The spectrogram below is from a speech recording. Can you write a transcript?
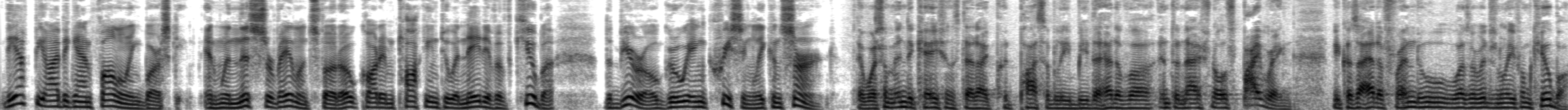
The FBI began following Barsky, and when this surveillance photo caught him talking to a native of Cuba, the Bureau grew increasingly concerned. There were some indications that I could possibly be the head of an international spy ring because I had a friend who was originally from Cuba.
